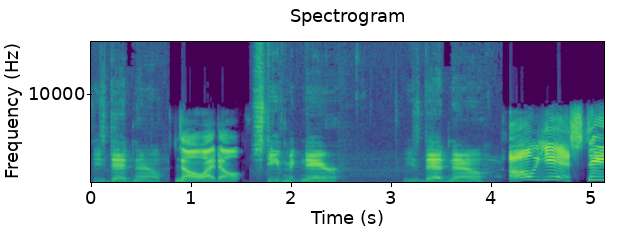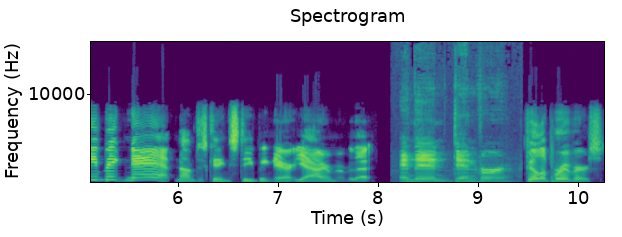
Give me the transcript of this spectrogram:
He's dead now. no, I don't. Steve McNair. He's dead now. Oh yeah, Steve McNabb. No, I'm just kidding. Steve McNair. Yeah, I remember that. And then Denver. Philip Rivers.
